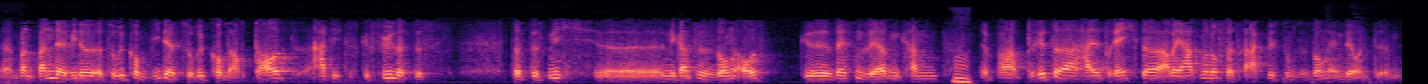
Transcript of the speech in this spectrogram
äh, wann, wann der wieder zurückkommt, wie der zurückkommt. Auch dort hatte ich das Gefühl, dass das, dass das nicht äh, eine ganze Saison ausgesessen werden kann. Hm. Er war Dritter, halb Rechter, aber er hat nur noch Vertrag bis zum Saisonende und ähm,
